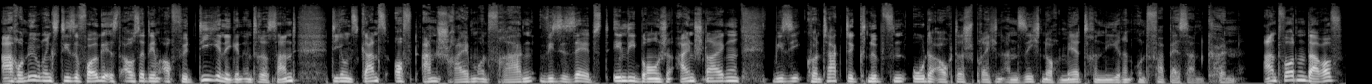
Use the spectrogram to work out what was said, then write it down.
Ach, und übrigens, diese Folge ist außerdem auch für diejenigen interessant, die uns ganz oft anschreiben und fragen, wie sie selbst in die Branche einsteigen, wie sie Kontakte knüpfen oder auch das Sprechen an sich noch mehr trainieren und verbessern können. Antworten darauf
